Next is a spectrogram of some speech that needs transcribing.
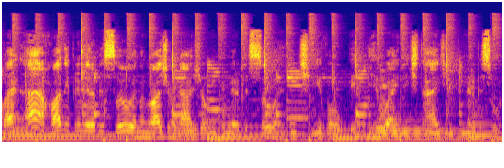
Vai, ah, roda em primeira pessoa. Eu não gosto de jogar jogo em primeira pessoa. Resident Evil perdeu a identidade em primeira pessoa.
